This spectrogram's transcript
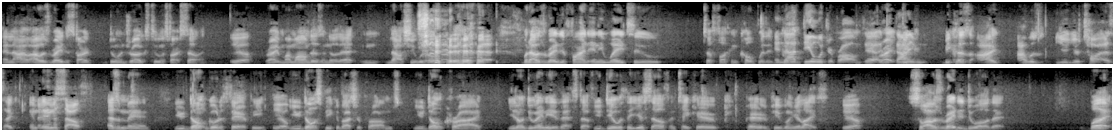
and I, I, was ready to start doing drugs too and start selling. Yeah. Right. My mom doesn't know that, and now she will. but I was ready to find any way to to fucking cope with it because, and not deal with your problems. Yeah. Right. Not Be- even because I I was you, you're taught as like in, in the South as a man you don't go to therapy. Yep. You don't speak about your problems. You don't cry. You don't do any of that stuff. You deal with it yourself and take care of, people in your life. Yeah. So I was ready to do all that. But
